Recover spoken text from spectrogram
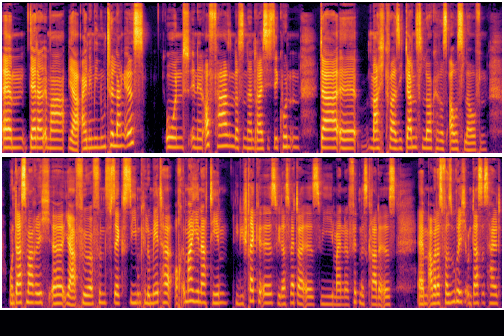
ähm, der dann immer ja eine Minute lang ist. Und in den Off-Phasen, das sind dann 30 Sekunden, da äh, mache ich quasi ganz lockeres Auslaufen. Und das mache ich äh, ja für fünf, sechs, sieben Kilometer, auch immer je nachdem, wie die Strecke ist, wie das Wetter ist, wie meine Fitness gerade ist. Ähm, aber das versuche ich und das ist halt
